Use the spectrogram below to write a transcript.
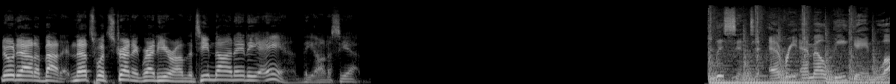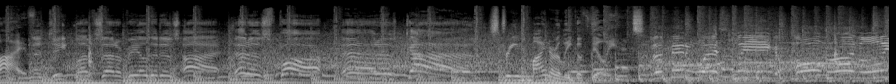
No doubt about it. And that's what's trending right here on the Team 980 and the Audacy app. Listen to every MLB game live. In the deep left center field, it is high, it is far, it is God. Stream minor league affiliates The Midwest League home run leader.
